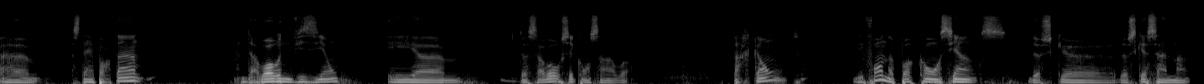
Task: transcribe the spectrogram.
Euh, c'est important d'avoir une vision et euh, de savoir où c'est qu'on s'en va. Par contre, des fois, on n'a pas conscience de ce, que, de ce que ça demande.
